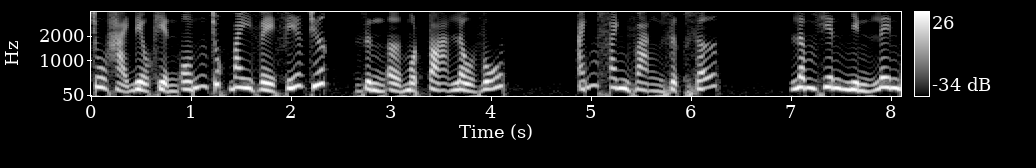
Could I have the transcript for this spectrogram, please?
Chu Hải điều khiển ốm trúc bay về phía trước, dừng ở một tòa lầu vũ. Ánh xanh vàng rực rỡ. Lâm Hiên nhìn lên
